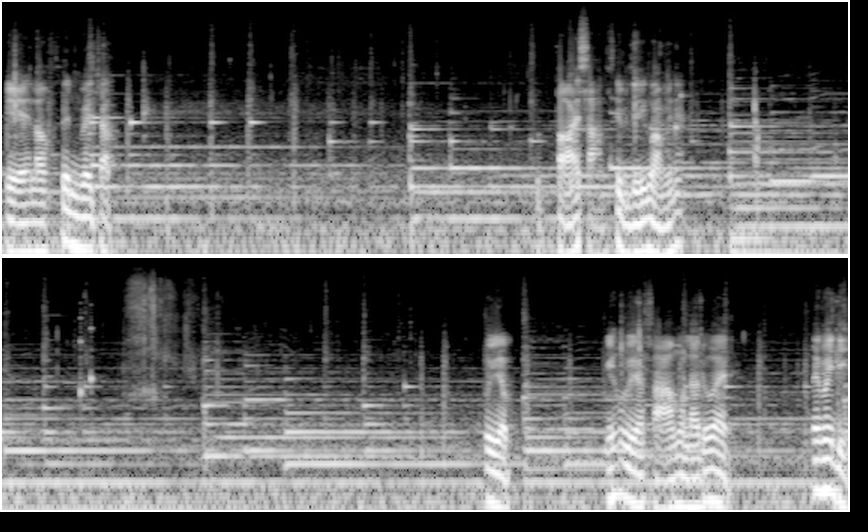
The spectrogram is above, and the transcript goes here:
เค เราขึ้นไปจับต่อให้สามสิบดีกว่าไหมเนี่ยคุยกับนี่คุยกับสาวหมดแล้วด้วยไม่ไม่ดิ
